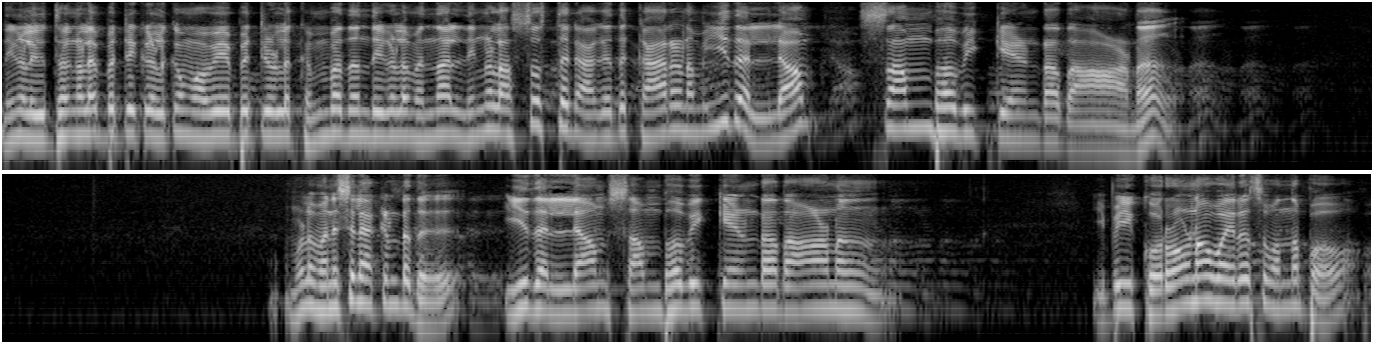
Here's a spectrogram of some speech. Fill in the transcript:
നിങ്ങൾ യുദ്ധങ്ങളെ പറ്റി കേൾക്കും അവയെ പറ്റിയുള്ള കിംവദന്തികളും എന്നാൽ നിങ്ങൾ അസ്വസ്ഥരാകരുത്. കാരണം ഇതെല്ലാം സംഭവിക്കേണ്ടതാണ്. നമ്മൾ മനസ്സിലാക്കേണ്ടത് ഇതെല്ലാം സംഭവിക്കേണ്ടതാണ്. ഇപ്പൊ ഈ കൊറോണ വൈറസ് വന്നപ്പോ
